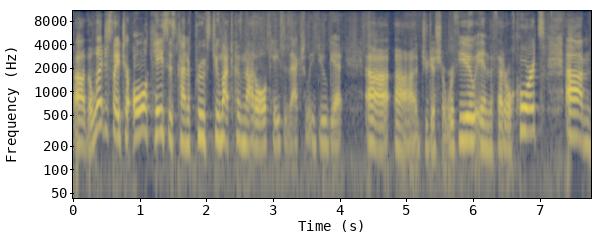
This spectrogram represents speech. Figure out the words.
uh, the legislature. All cases kind of proves too much because not all cases actually do get uh, uh, judicial review in the federal courts. Um,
